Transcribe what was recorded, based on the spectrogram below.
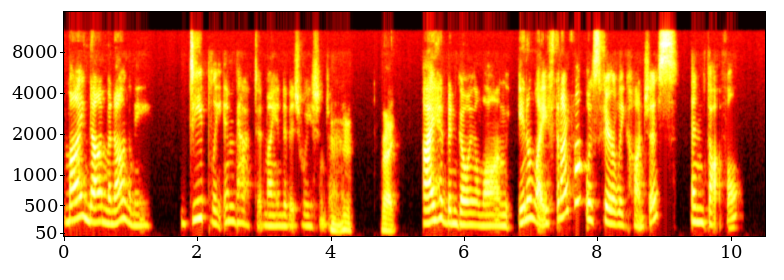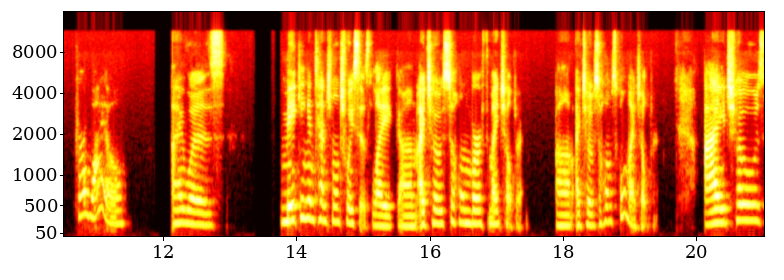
my non-monogamy deeply impacted my individuation journey. mhm, Right. I had been going along in a life that I thought was fairly conscious and thoughtful for a while. I was making intentional choices like um, I chose to home birth my children. Um, I chose to homeschool my children. I chose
